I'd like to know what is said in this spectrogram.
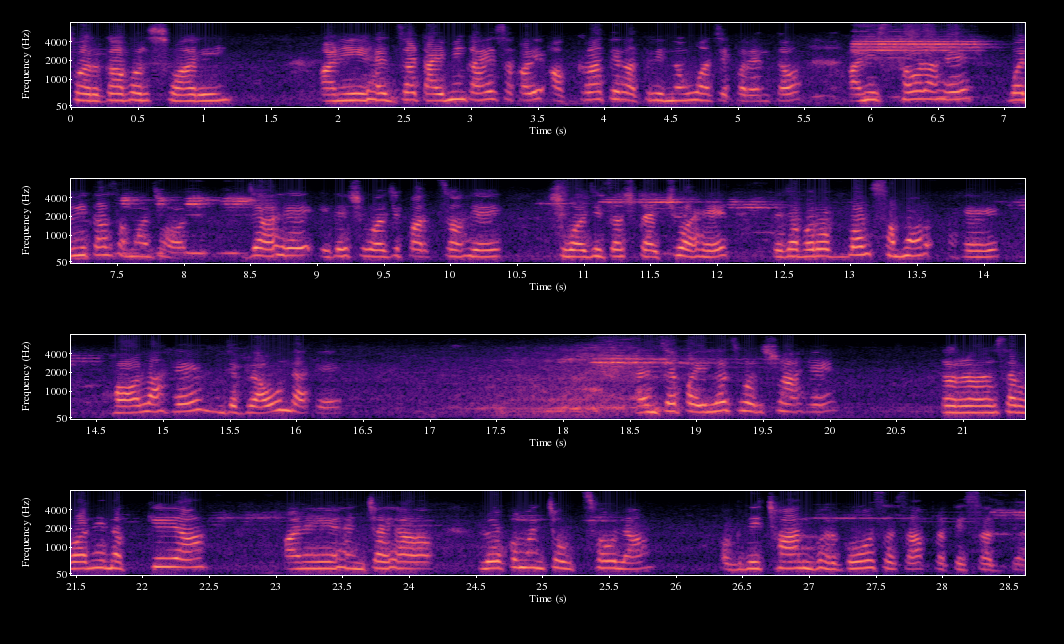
स्वर्गावर स्वारी. आणि ह्याचा टायमिंग आहे सकाळी अकरा ते रात्री नऊ वाजेपर्यंत. आणि स्थळ आहे वनिता समाज हॉल जे आहे इथे शिवाजी पार्कचं आहे. शिवाजीचा स्टॅच्यू आहे. त्याच्याबरोबर समोर हे हॉल आहे म्हणजे ग्राउंड आहे. यांचं पहिलंच वर्ष आहे. तर सर्वांनी नक्की या आणि ह्यांच्या ह्या लोकमंच उत्सवला अगदी छान भरघोस असा प्रतिसाद द्या.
